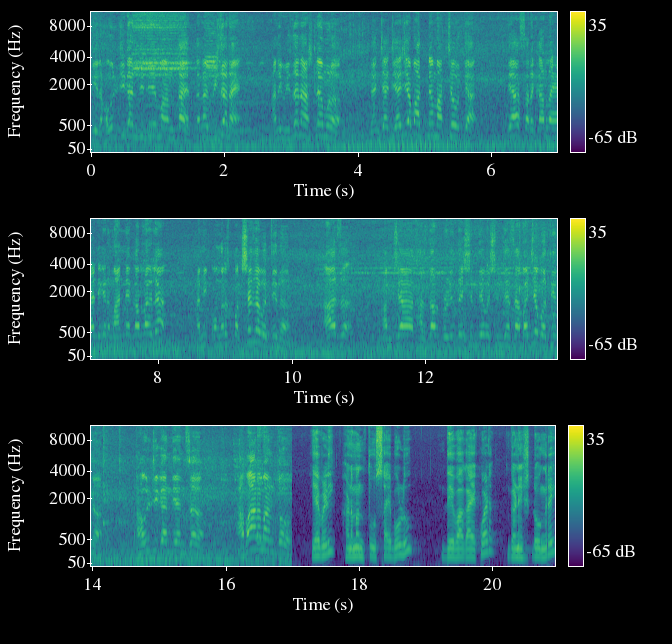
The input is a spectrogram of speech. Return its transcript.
की राहुलजी गांधी जे मानतायत त्यांना विजन आहे. आणि विजन असल्यामुळं त्यांच्या ज्या ज्या बातम्या मागच्या होत्या त्या सरकारला ह्या ठिकाणी मान्य करावं लागल्या. आम्ही काँग्रेस पक्षाच्या वतीनं आज आमच्या खासदार प्रणित शिंदे व शिंदे साहेबांच्या वतीनं राहुलजी गांधी यांचं आभार मानतो. यावेळी हणमंतू सायबोळू देवा गायकवाड गणेश डोंगरे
